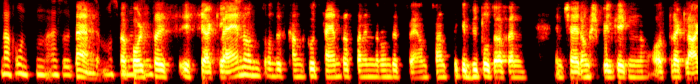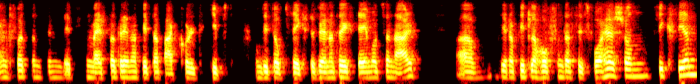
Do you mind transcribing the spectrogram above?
nach unten. Also Nein, der Polster ist, ist sehr klein und, und es kann gut sein, dass dann in Runde 22 in Hütteldorf ein Entscheidungsspiel gegen Austria Klagenfurt und den letzten Meistertrainer Peter Backholt gibt um die Top 6. Das wäre natürlich sehr emotional. Äh, die Rapidler hoffen, dass sie es vorher schon fixieren.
